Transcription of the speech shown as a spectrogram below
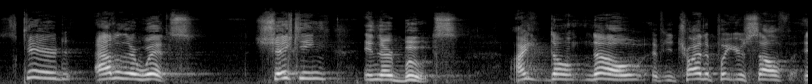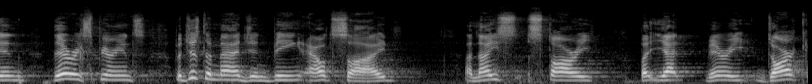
scared out of their wits, shaking in their boots. I don't know if you try to put yourself in their experience, but just imagine being outside, a nice, starry, but yet very dark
